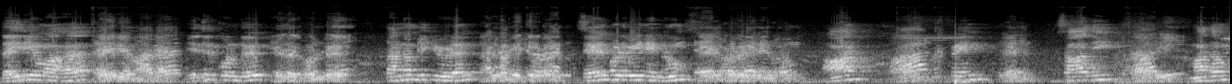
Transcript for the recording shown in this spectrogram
தைரியமாக தைரியமாக எதிர்கொண்டு எதிர்கொண்டு தன்னம்பிக்கையுடன் செயல்படுவேன் என்றும் செயல்படுவேன் என்றும் ஆண் பெண் சாதி மதம்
